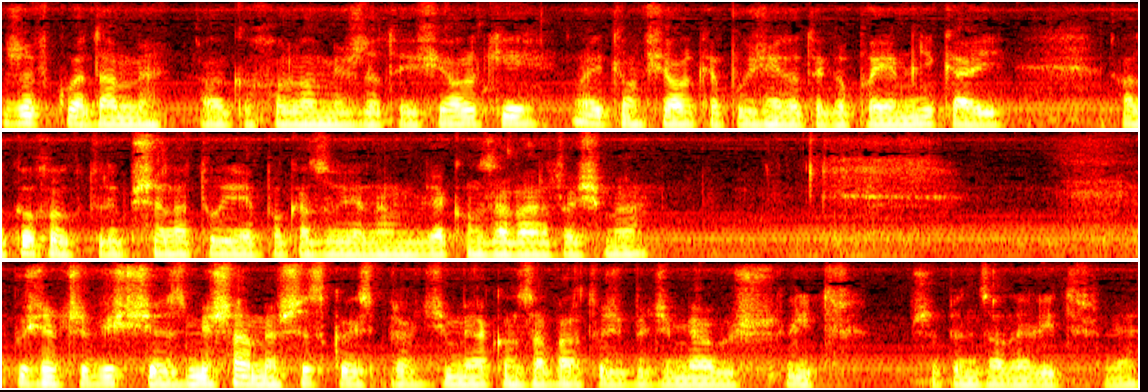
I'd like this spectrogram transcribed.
że wkładamy alkoholomierz do tej fiolki, no i tą fiolkę później do tego pojemnika i alkohol, który przelatuje pokazuje nam jaką zawartość ma. Później oczywiście zmieszamy wszystko i sprawdzimy jaką zawartość będzie miał już litr, przepędzony litr, nie?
